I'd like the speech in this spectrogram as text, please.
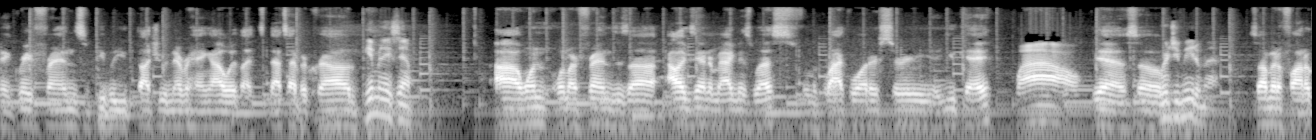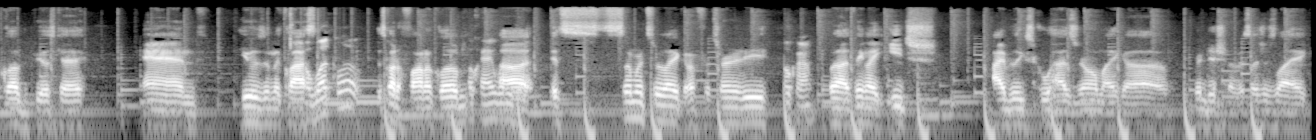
make great friends, people you thought you would never hang out with, like that type of crowd. Give me an example. Uh, one one of my friends is uh, Alexander Magnus West from the Blackwater, Surrey, UK. Wow. Yeah. So where'd you meet him at? So I'm in a final club, the PSK, and he was in the class. A what club? It's called a final club. Okay. Uh, it's similar to like a fraternity. Okay. But I think like each Ivy League school has their own like uh, rendition of it, such as like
